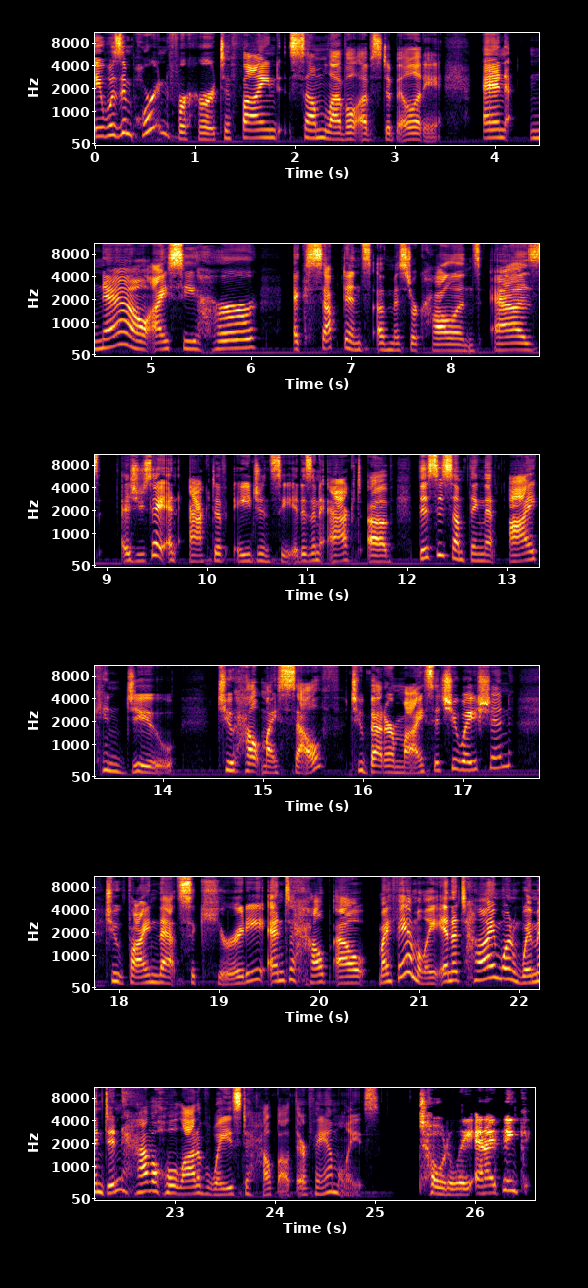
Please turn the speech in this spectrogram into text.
It was important for her to find some level of stability. And now I see her acceptance of Mr. Collins as as you say an act of agency. It is an act of this is something that I can do to help myself, to better my situation, to find that security, and to help out my family in a time when women didn't have a whole lot of ways to help out their families. Totally. And I think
